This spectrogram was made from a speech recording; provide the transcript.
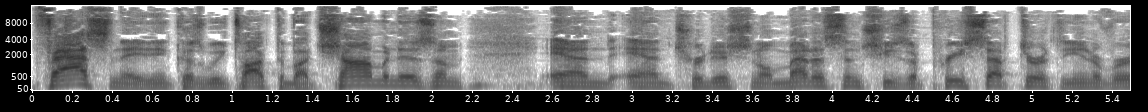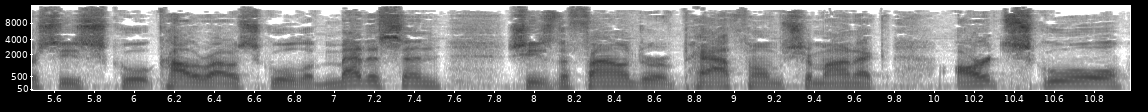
Fascinating because we talked about shamanism and, and traditional medicine. She's a preceptor at the University School, Colorado School of Medicine. She's the founder of Path Home Shamanic Art School.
